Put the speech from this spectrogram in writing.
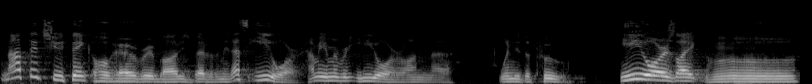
Not that you think, oh, everybody's better than me. That's Eeyore. How many remember Eeyore on uh, Winnie the Pooh? Eeyore is like, oh,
